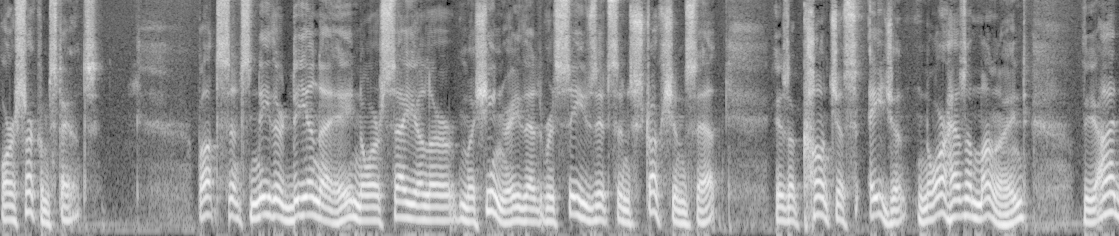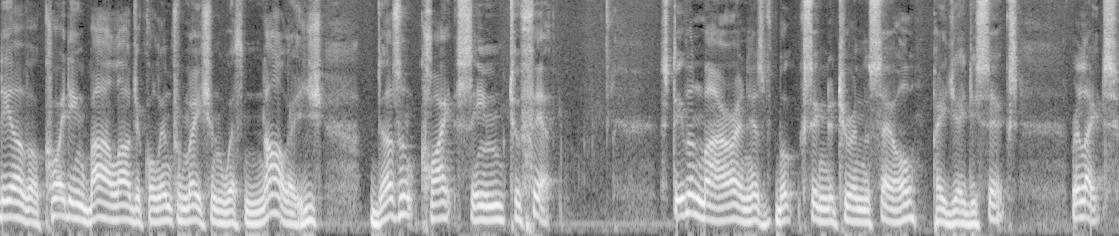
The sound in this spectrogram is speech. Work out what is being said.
or circumstance. But since neither DNA nor cellular machinery that receives its instruction set is a conscious agent nor has a mind, the idea of equating biological information with knowledge doesn't quite seem to fit. Stephen Meyer, in his book Signature in the Cell, page 86, relates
